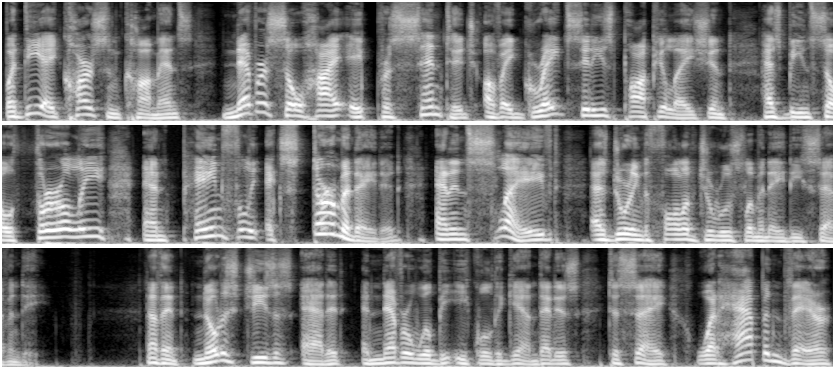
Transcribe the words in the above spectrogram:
But D.A. Carson comments never so high a percentage of a great city's population has been so thoroughly and painfully exterminated and enslaved as during the fall of Jerusalem in AD 70. Now then, notice Jesus added, and never will be equaled again. That is to say, what happened there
